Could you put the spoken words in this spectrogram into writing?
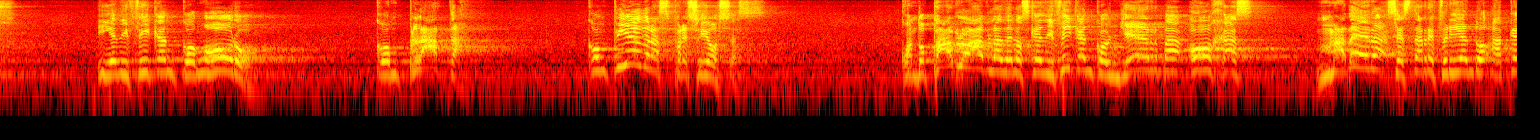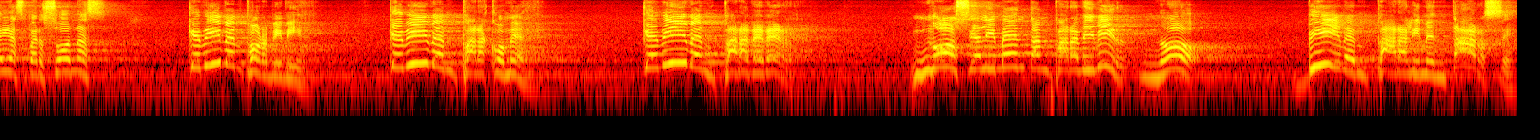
y edifican con oro, con plata, con piedras preciosas. Cuando Pablo habla de los que edifican con hierba, hojas, madera, se está refiriendo a aquellas personas que viven por vivir, que viven para comer, que viven para beber. No se alimentan para vivir, no, viven para alimentarse.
